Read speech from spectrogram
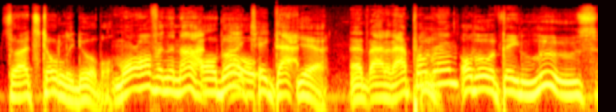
So that's totally doable. More often than not, Although- I take that. yeah. out, out of that program. Although if they lose,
